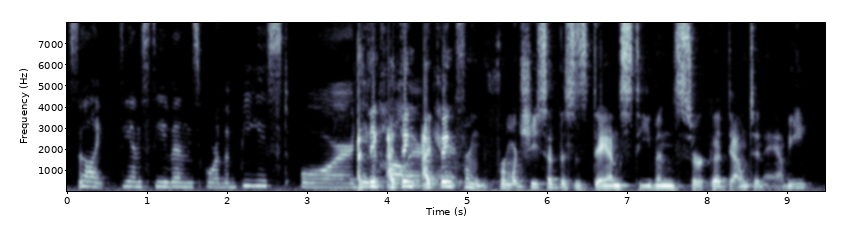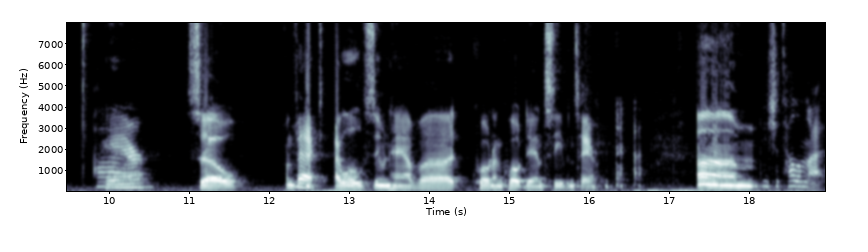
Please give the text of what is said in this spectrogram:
So like Dan Stevens or the Beast or I David think I think I think from from what she said this is Dan Stevens circa Downton Abbey Ah. hair. So fun fact, I will soon have uh quote unquote Dan Stevens hair. um you should tell him that.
